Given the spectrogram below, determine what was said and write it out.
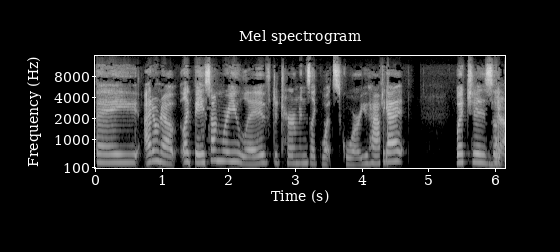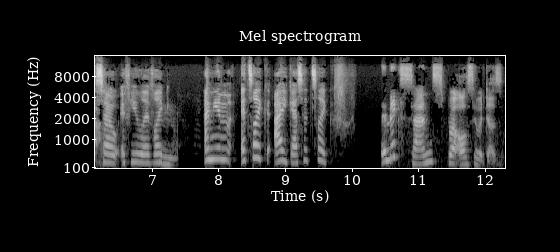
they I don't know, like based on where you live determines like what score you have to get, which is like Yeah. so if you live like Mm. I mean, it's like I guess it's like it makes sense, but also it doesn't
